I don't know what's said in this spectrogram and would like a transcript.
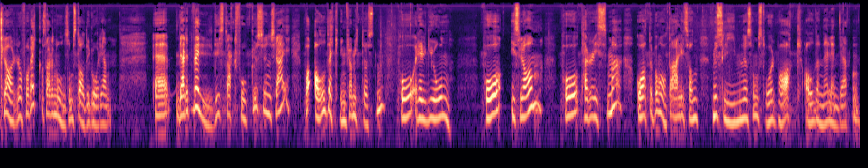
klarer å få vekk, og så er det noen som stadig går igjen. Det er et veldig sterkt fokus, syns jeg, på all dekning fra Midtøsten på religion. På islam, på terrorisme, og at det på en måte er litt sånn muslimene som står bak all denne elendigheten.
